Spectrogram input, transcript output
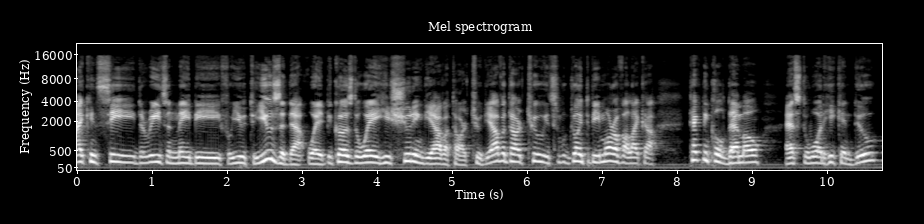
I can see the reason maybe for you to use it that way because the way he's shooting the Avatar 2. The Avatar 2 is going to be more of a like a technical demo as to what he can do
